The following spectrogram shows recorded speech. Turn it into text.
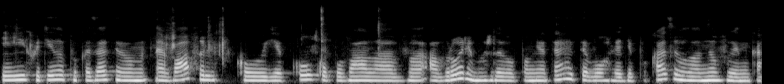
І хотіла показати вам вафельку, яку купувала в Аврорі. Можливо, пам'ятаєте, в огляді показувала новинка.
